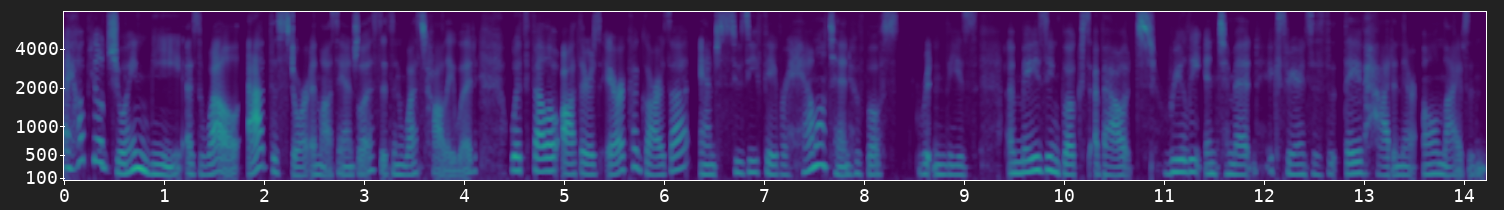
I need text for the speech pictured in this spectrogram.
I hope you'll join me as well at the store in Los Angeles. It's in West Hollywood with fellow authors Erica Garza and Suzy Favor Hamilton, who've both written these amazing books about really intimate experiences that they've had in their own lives. And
